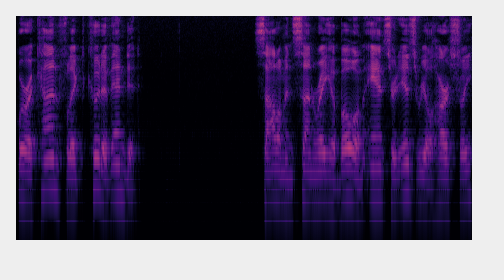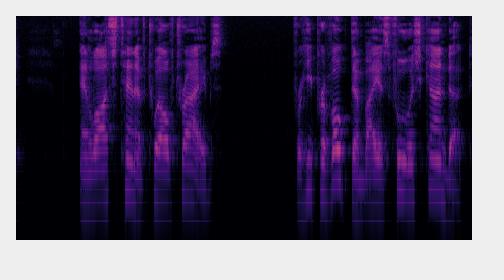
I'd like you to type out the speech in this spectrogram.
where a conflict could have ended. Solomon's son Rehoboam answered Israel harshly and lost ten of twelve tribes, for he provoked them by his foolish conduct.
